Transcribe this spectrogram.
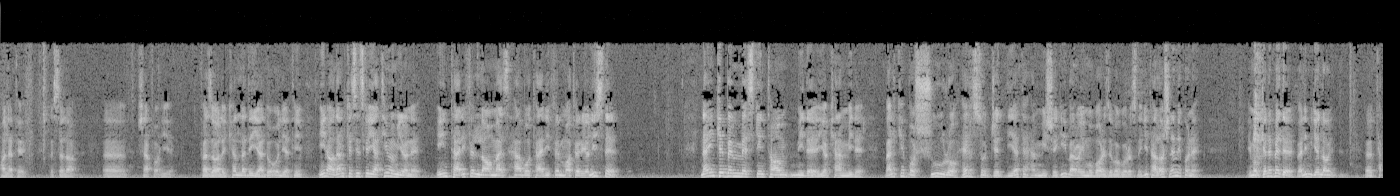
حالت به صلاح شفاهیه. فذالک الذی یدعو الیتیم این آدم کسی است که یتیم رو میرانه. این تعریف لامذهب و تعریف ماتریالیسته. نه اینکه به مسکین تام میده یا کم میده بلکه با شور و حرس و جدیت همیشگی برای مبارزه با گرسنگی تلاش نمی‌کنه. این ممکنه بده ولی میگه لا...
